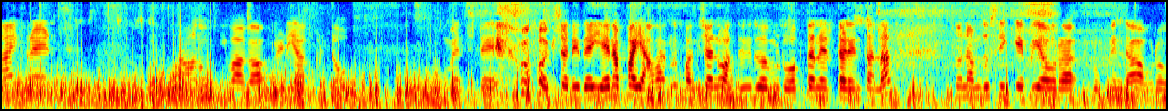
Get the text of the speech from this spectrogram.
ಹಾಯ್ ಫ್ರೆಂಡ್ಸ್ ನಾನು ಇವಾಗ ರೆಡಿ ಆಗಿಬಿಟ್ಟು ವುಮೆನ್ಸ್ ಡೇ ಫಂಕ್ಷನ್ ಇದೆ. ಏನಪ್ಪ, ಯಾವಾಗಲೂ ಫಂಕ್ಷನು ಅದು ಇದು ಅಂದ್ಬಿಟ್ಟು ಹೋಗ್ತಾನೆ ಇರ್ತಾಳೆ ಅಂತಲ್ಲ. ಸೊ ನಮ್ಮದು ಸಿ ಕೆ ಬಿ ಅವರ ಗ್ರೂಪ್ನಿಂದ ಅವರು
